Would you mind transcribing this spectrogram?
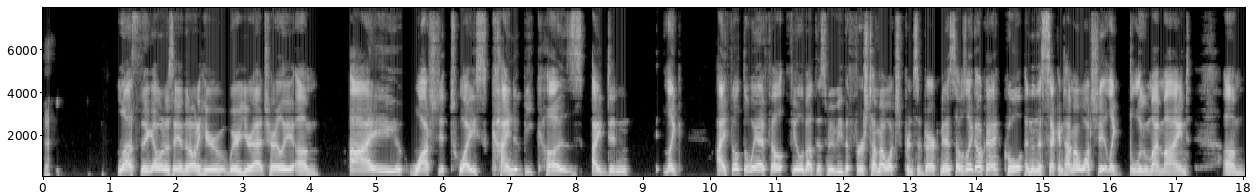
Last thing I want to say, and then I want to hear where you're at, Charlie. Um, I watched it twice, kind of because I didn't like. I felt the way I felt feel about this movie the first time I watched Prince of Darkness. I was like, okay, cool. And then the second time I watched it, it like blew my mind. Um,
